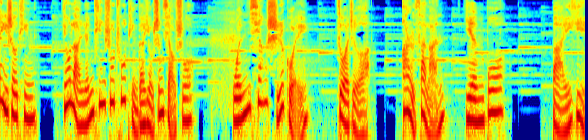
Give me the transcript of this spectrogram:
欢迎收听由懒人听书出品的有声小说《闻香识鬼》，作者阿尔萨兰，演播白夜。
